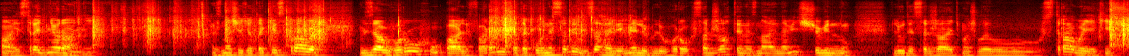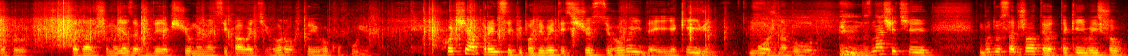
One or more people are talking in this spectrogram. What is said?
А, і середньоранній. Значить, отакі справи. Взяв гороху альфа. Раніше такого не садив. Взагалі не люблю горох саджати. Не знаю навіщо він. Ну, люди саджають, можливо, страви якісь, щоб в подальшому. Я завжди, якщо мене цікавить горох, то його купую. Хоча, в принципі, подивитись, що з цього вийде і який він можна було б. Значить, буду саджати. От такий вийшов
